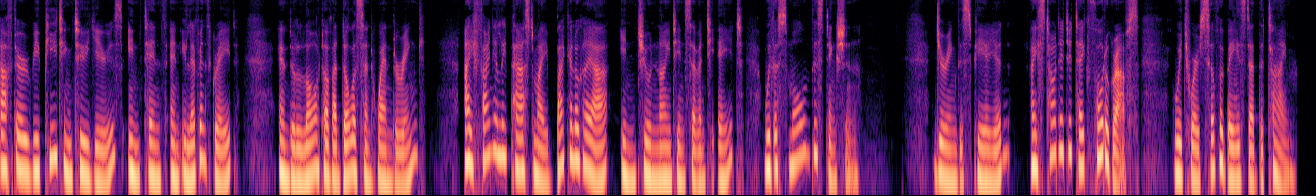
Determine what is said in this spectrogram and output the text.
After repeating two years in 10th and 11th grade, and a lot of adolescent wandering, I finally passed my baccalaureate in June 1978 with a small distinction. During this period, I started to take photographs, which were silver based at the time.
